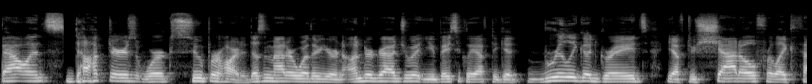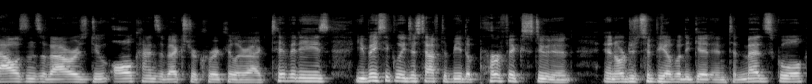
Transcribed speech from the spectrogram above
balance. Doctors work super hard. It doesn't matter whether you're an undergraduate, you basically have to get really good grades. You have to shadow for like thousands of hours, do all kinds of extracurricular activities. You basically just have to be the perfect student in order to be able to get into med school.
